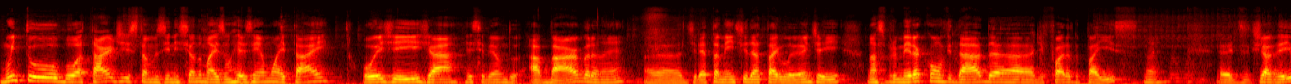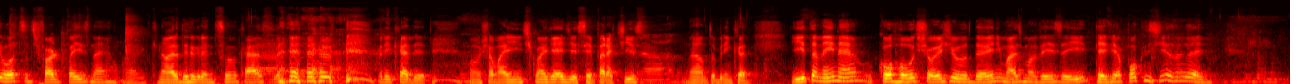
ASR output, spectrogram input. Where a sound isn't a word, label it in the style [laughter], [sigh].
Muito boa tarde, estamos iniciando mais um Resenha Muay Thai. Hoje aí já recebemos a Bárbara, né? Uh, diretamente da Tailândia aí, nossa primeira convidada de fora do país, né? É, já veio outros de fora do país, né? Que não era do Rio Grande do Sul, no caso. Ah. [laughs] Brincadeira. Vamos chamar a gente como é que é de separatista? Não, não. não, tô brincando. E também, né, o co-host hoje, o Dani, mais uma vez aí, teve há poucos dias, né, Dani?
